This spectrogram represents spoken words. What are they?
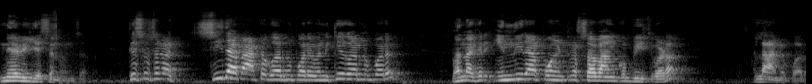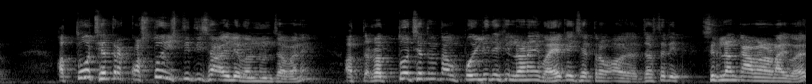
नेभिगेसन हुन्छ। त्यसको सट्टा सिधा बाटो गर्नु पऱ्यो भने के गर्नु पऱ्यो भन्दाखेरि इन्दिरा पोइन्ट र सबाङको बिचबाट लानु पऱ्यो अब त्यो क्षेत्र कस्तो स्थिति छ अहिले भन्नुहुन्छ भने र त्यो क्षेत्र त अब पहिलेदेखि लडाइँ भएकै क्षेत्र जसरी श्रीलङ्कामा लडाइँ भयो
